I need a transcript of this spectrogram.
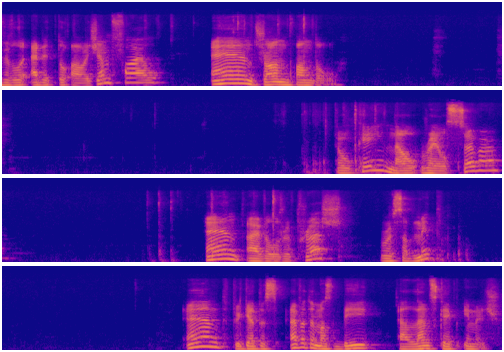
we will add it to our gem file and run bundle. Okay, now Rails server. And I will refresh, resubmit. And we get this avatar must be a landscape image.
